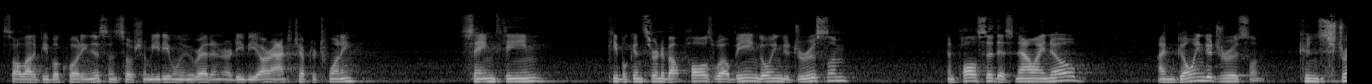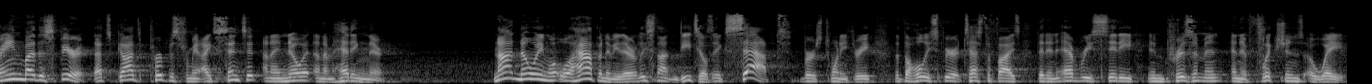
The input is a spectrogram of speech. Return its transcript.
I saw a lot of people quoting this on social media when we read it in our DBR, Acts chapter 20. Same theme. People concerned about Paul's well being going to Jerusalem. And Paul said this Now I know I'm going to Jerusalem constrained by the Spirit. That's God's purpose for me. I sense it and I know it and I'm heading there. Not knowing what will happen to me there, at least not in details, except, verse 23, that the Holy Spirit testifies that in every city imprisonment and afflictions await.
